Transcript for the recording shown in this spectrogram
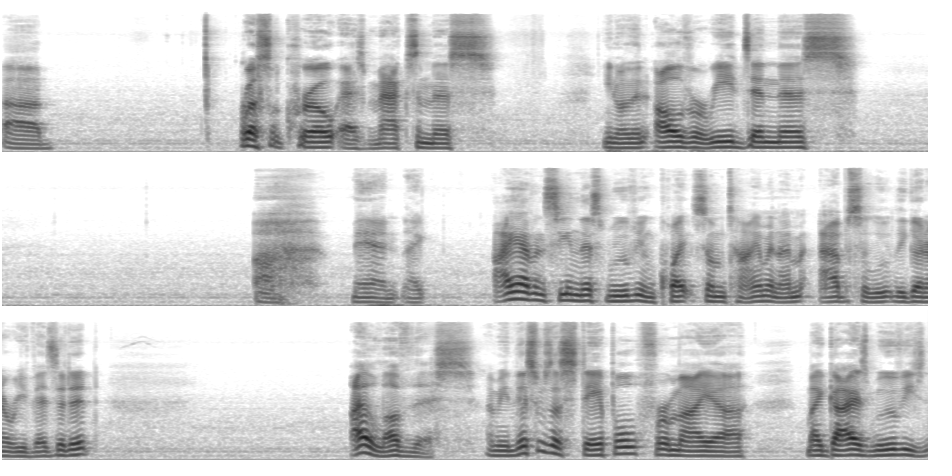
Uh, Russell Crowe as Maximus. You know, then Oliver Reed's in this ah, man, like I haven't seen this movie in quite some time, and I'm absolutely going to revisit it. I love this. I mean, this was a staple for my uh, my guys' movies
